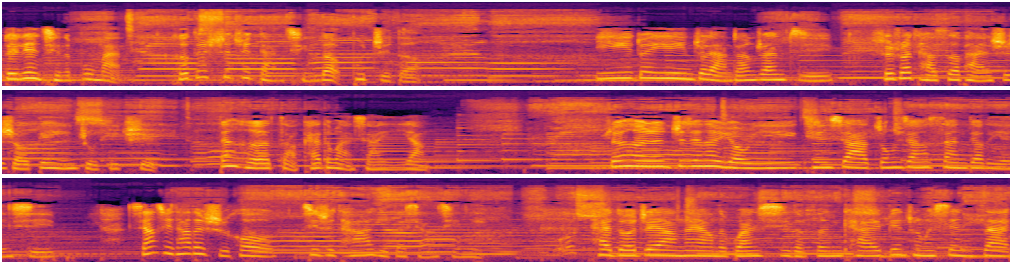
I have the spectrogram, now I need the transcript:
对恋情的不满和对失去感情的不值得，一一对应这两张专辑。虽说调色盘是首电影主题曲，但和早开的晚霞一样，人和人之间的友谊，天下终将散掉的筵席，想起他的时候，即使他也在想起你。太多这样那样的关系的分开，变成了现在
